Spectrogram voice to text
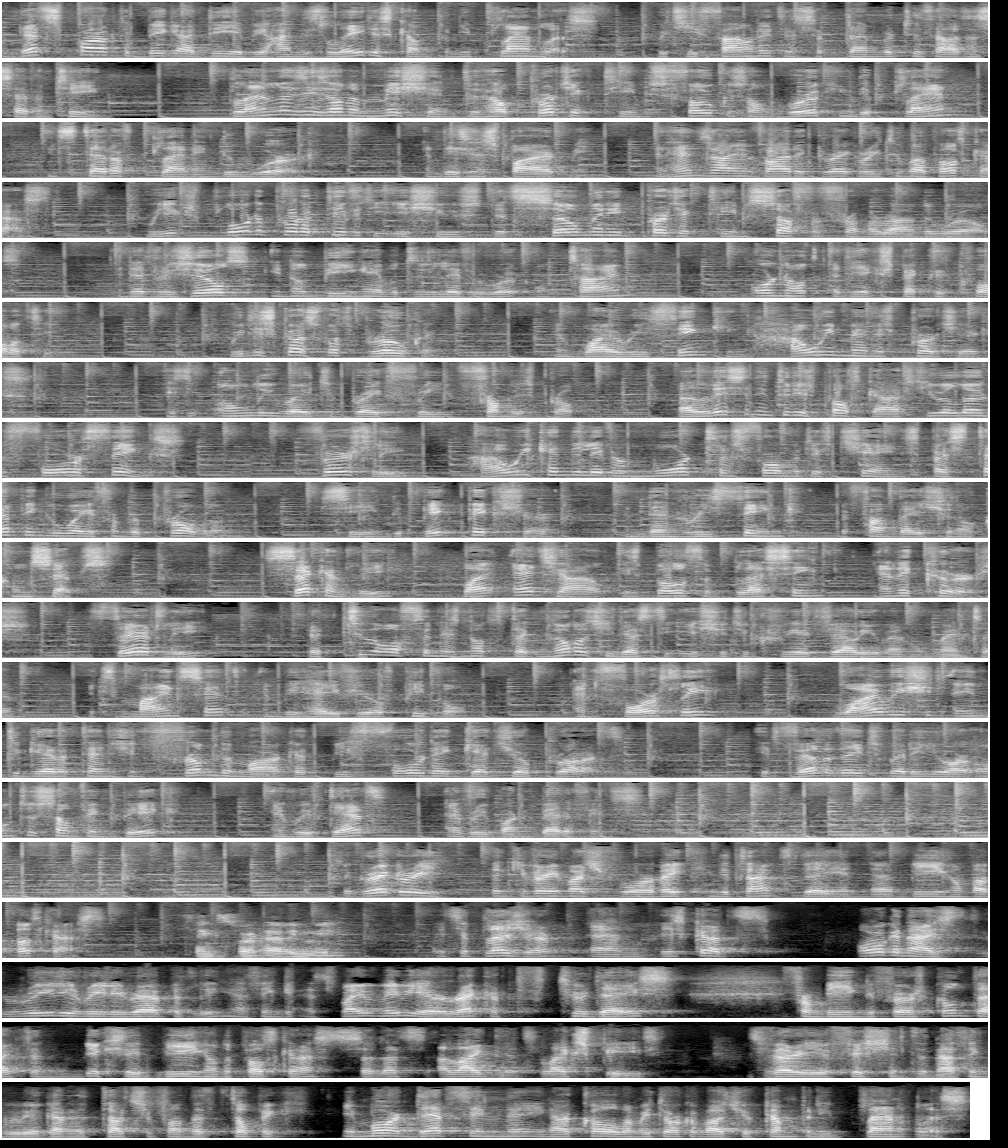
And that sparked the big idea behind his latest company, Planless, which he founded in September 2017. Planless is on a mission to help project teams focus on working the plan instead of planning the work. And this inspired me, and hence I invited Gregory to my podcast. We explore the productivity issues that so many project teams suffer from around the world, and that results in not being able to deliver work on time or not at the expected quality. We discuss what's broken and why rethinking how we manage projects is the only way to break free from this problem. By listening to this podcast, you will learn four things. Firstly, how we can deliver more transformative change by stepping away from the problem, seeing the big picture, and then rethink the foundational concepts. Secondly, why agile is both a blessing and a curse. Thirdly, that too often is not the technology that's the issue to create value and momentum, it's mindset and behavior of people. And fourthly, why we should aim to get attention from the market before they get your product. It validates whether you are onto something big, and with that, everyone benefits. So, Gregory, thank you very much for making the time today and uh, being on my podcast. Thanks for having me. It's a pleasure. And this got organized really, really rapidly. I think it's maybe a record of two days from being the first contact and actually being on the podcast. So that's I like that, I like speed. It's very efficient, and I think we are going to touch upon that topic in more depth in in our call when we talk about your company, Planless.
